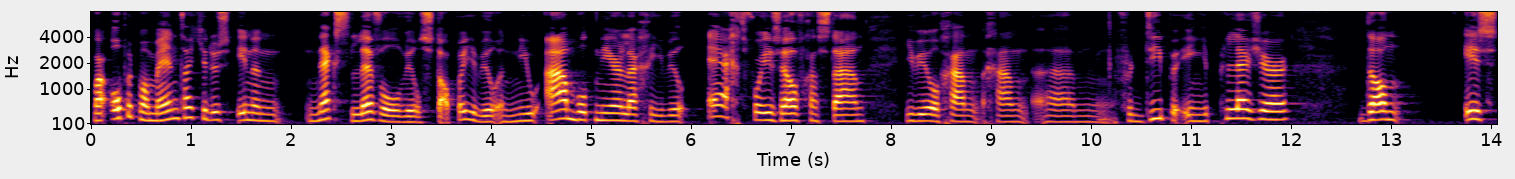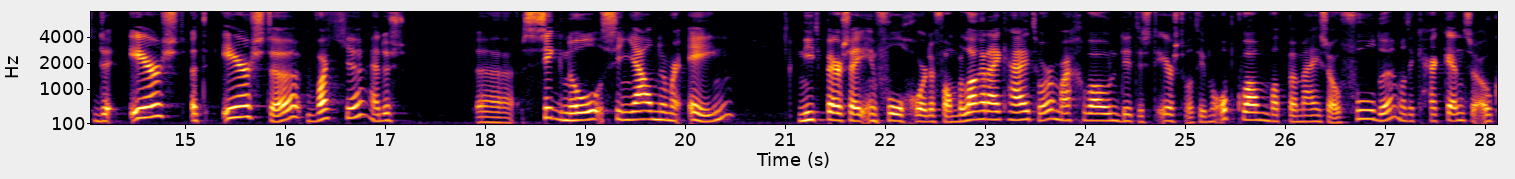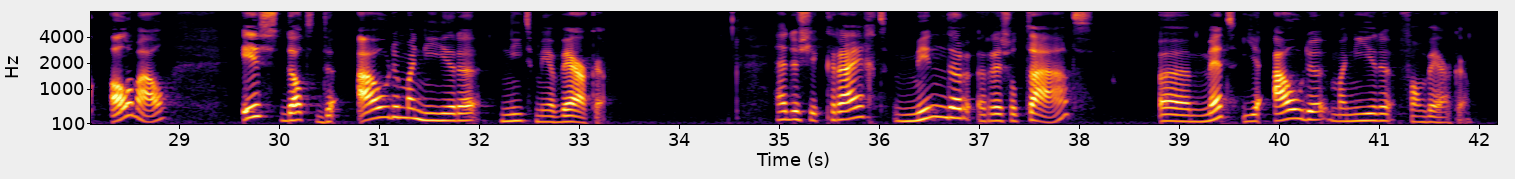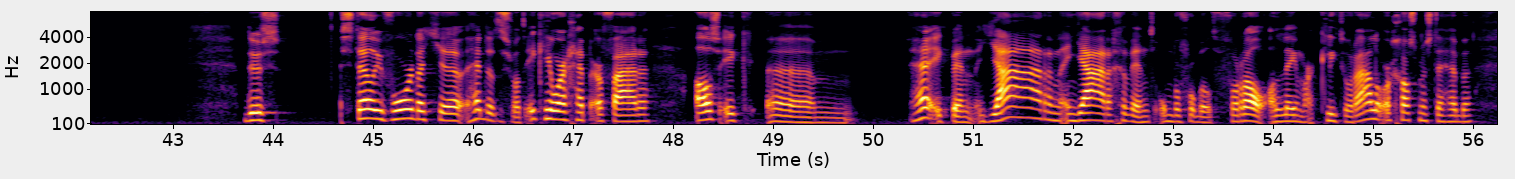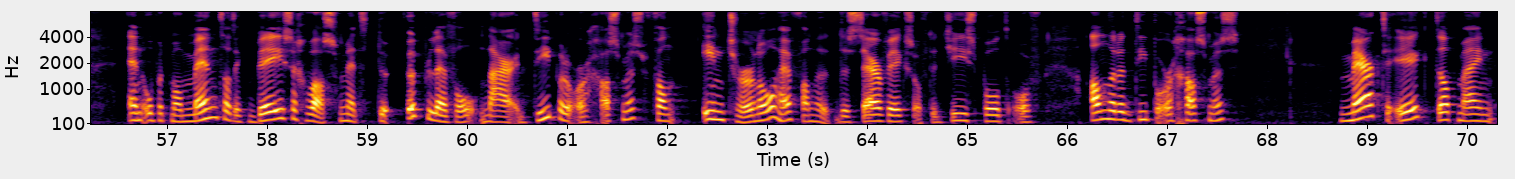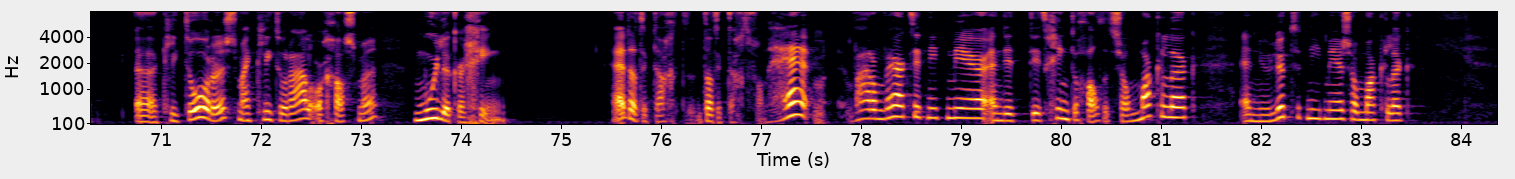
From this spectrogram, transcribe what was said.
Maar op het moment dat je dus in een next level wil stappen, je wil een nieuw aanbod neerleggen, je wil echt voor jezelf gaan staan, je wil gaan, gaan um, verdiepen in je pleasure, dan is de eerst, het eerste wat je, hè, dus signal, signaal nummer 1, niet per se in volgorde van belangrijkheid hoor, maar gewoon dit is het eerste wat in me opkwam, wat bij mij zo voelde, want ik herken ze ook allemaal, is dat de oude manieren niet meer werken. Dus je krijgt minder resultaat uh, met je oude manieren van werken. Dus stel je voor dat je, dat is wat ik heel erg heb ervaren, als ik um, ik ben jaren en jaren gewend om bijvoorbeeld vooral alleen maar clitorale orgasmes te hebben. En op het moment dat ik bezig was met de up-level naar diepere orgasmes van internal, hè, van de, de cervix of de G-spot of andere diepe orgasmes, merkte ik dat mijn uh, clitoris, mijn clitorale orgasme, moeilijker ging dat, ik dacht, dat ik dacht van, hè, waarom werkt dit niet meer? En dit, dit ging toch altijd zo makkelijk? En nu lukt het niet meer zo makkelijk.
